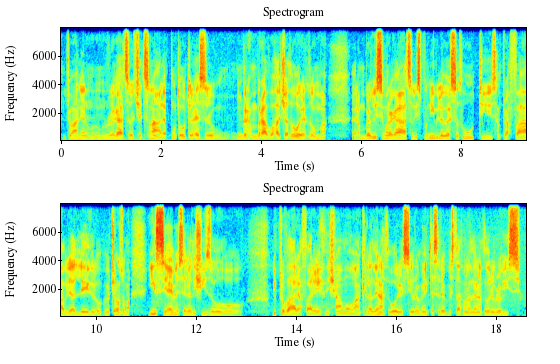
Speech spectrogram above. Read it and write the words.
Giovanni era un ragazzo eccezionale, appunto oltre ad essere un gran bravo calciatore, insomma era un bravissimo ragazzo, disponibile verso tutti, sempre affabile, allegro, perciò insomma insieme si era deciso di provare a fare diciamo, anche l'allenatore sicuramente sarebbe stato un allenatore bravissimo.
